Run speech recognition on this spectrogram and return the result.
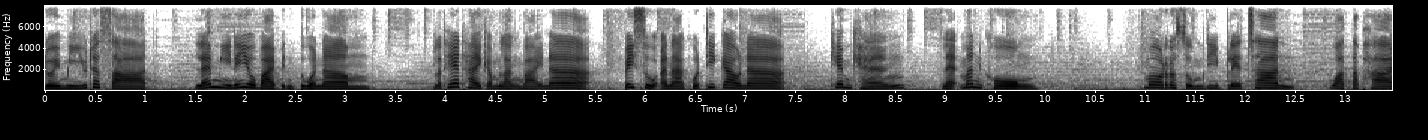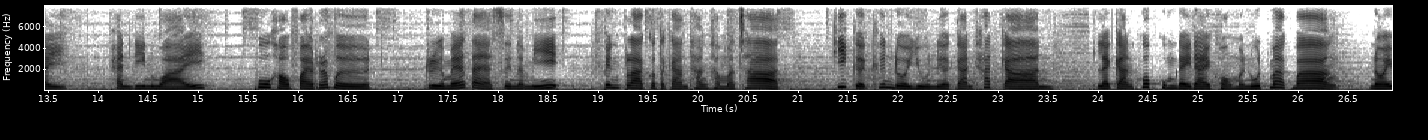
โดยมียุทธศาสตร์ และมีนโยบายเป็นตัวนำ ประเทศไทยกำลังบายหน้า ไปสู่อนาคตที่ก้าวหน้า เข้มแข็ง และมั่นคง มรสุมดีเพลชันวาตภัย แผ่นดินไหวภูเขาไฟระเบิด หรือแม้แต่สึนามิ เป็นปรากฏการณ์ทางธรรมชาติ ที่เกิดขึ้นโดยอยู่เหนือการคาดการณ์และการควบคุมใด ๆ ของมนุษย์มากบ้าง น้อย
